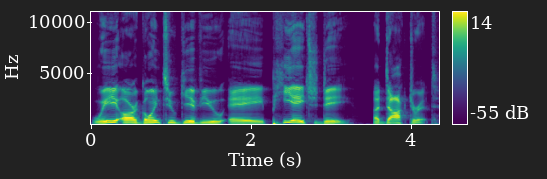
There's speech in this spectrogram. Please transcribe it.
we are going to give you a PhD, a doctorate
